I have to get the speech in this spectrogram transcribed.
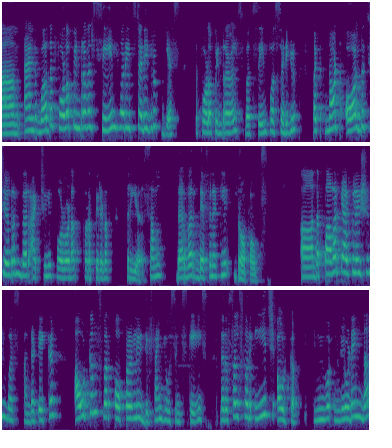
Um, and were the follow-up intervals same for each study group? Yes, the follow-up intervals were same for study group, but not all the children were actually followed up for a period of three years. Some, there were definitely dropouts. Uh, the power calculation was undertaken. Outcomes were properly defined using scales. The results for each outcome, including the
